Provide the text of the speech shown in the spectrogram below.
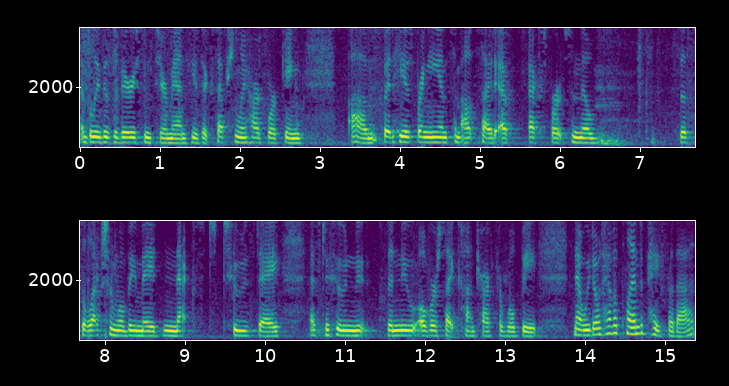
I believe, is a very sincere man. He's exceptionally hardworking, um, but he is bringing in some outside ep- experts, and they'll the selection will be made next Tuesday as to who new, the new oversight contractor will be. Now, we don't have a plan to pay for that,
